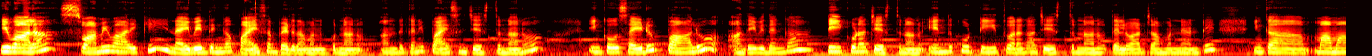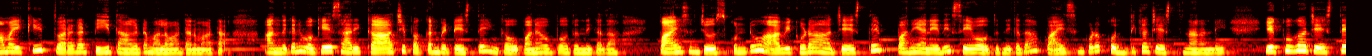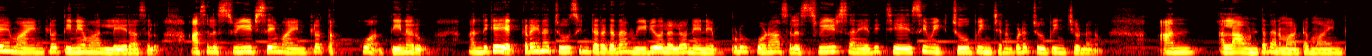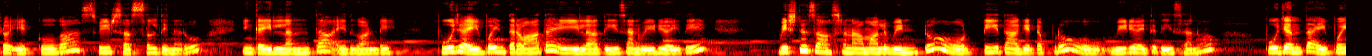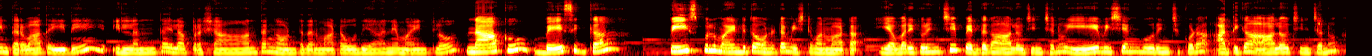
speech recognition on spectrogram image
ఇవాళ స్వామివారికి నైవేద్యంగా పాయసం పెడదాం అనుకున్నాను. అందుకని పాయసం చేస్తున్నాను. ఇంకో సైడు పాలు అదేవిధంగా టీ కూడా చేస్తున్నాను. ఎందుకు టీ త్వరగా చేస్తున్నాను తెల్లవారుజామునే అంటే ఇంకా మా మామయ్యకి త్వరగా టీ తాగటం అలవాటు అనమాట అందుకని ఒకేసారి కాచి పక్కన పెట్టేస్తే ఇంకా పని అయిపోతుంది కదా. పాయసం చూసుకుంటూ అవి కూడా చేస్తే పని అనేది సేవ్ అవుతుంది కదా. పాయసం కూడా కొద్దిగా చేస్తున్నానండి. ఎక్కువగా చేస్తే మా ఇంట్లో తినేవాళ్ళు లేరు అసలు. అసలు స్వీట్సే మా ఇంట్లో తక్కువ తినరు. అందుకే ఎక్కడైనా చూసింటారు కదా వీడియోలలో నేను ఎప్పుడు కూడా అసలు స్వీట్స్ అనేది చేసి మీకు చూపించను కూడా చూపించుండను. అన్ అలా ఉంటుందన్నమాట మా ఇంట్లో. ఎక్కువగా స్వీట్స్ అస్సలు తినరు. ఇంకా ఇల్లంతా ఇదిగోండి పూజ అయిపోయిన తర్వాత ఇలా తీసాను వీడియో ఇది. విష్ణు సహస్రనామాలు వింటూ టీ తాగేటప్పుడు వీడియో అయితే తీశాను. పూజ అంతా అయిపోయిన తర్వాత ఇది ఇల్లంతా ఇలా ప్రశాంతంగా ఉంటుంది అనమాట ఉదయాన్నే మా ఇంట్లో. నాకు బేసిక్గా పీస్ఫుల్ మైండ్తో ఉండటం ఇష్టం అనమాట ఎవరి గురించి పెద్దగా ఆలోచించను ఏ విషయం గురించి కూడా అతిగా ఆలోచించను.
